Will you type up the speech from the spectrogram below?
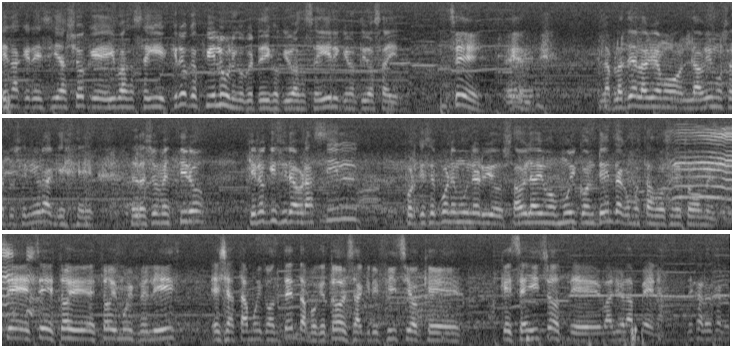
es la que decía yo que ibas a seguir. Creo que fui el único que te dijo que ibas a seguir y que no te ibas a ir. Sí, Eh, en la platea la, habíamos, la vimos a tu señora, que de yo me estiro, que no quiso ir a Brasil porque se pone muy nerviosa. Hoy la vimos muy contenta, ¿cómo estás vos en estos momentos? Sí, sí, estoy, estoy muy feliz. Ella está muy contenta porque todo el sacrificio que, que se hizo te valió la pena. Déjalo, déjalo.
